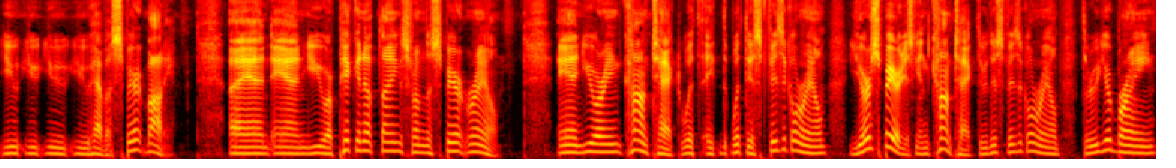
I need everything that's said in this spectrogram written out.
You you you you have a spirit body, and and you are picking up things from the spirit realm, and you are in contact with a, with this physical realm. Your spirit is in contact through this physical realm, through your brain,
